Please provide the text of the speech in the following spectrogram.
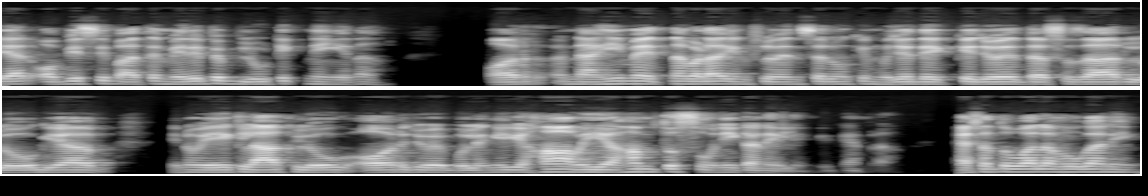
यार ऑब्वियसली बात है, मेरे पे ब्लू टिक नहीं है ना, और ना ही मैं इतना बड़ा इन्फ्लुएंसर हूँ कि मुझे देख के जो है दस हज़ार लोग या यू नो एक लाख लोग और जो है बोलेंगे कि हाँ भैया, हम तो सोनी का नहीं लेंगे कैमरा ऐसा तो वाला होगा नहीं,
